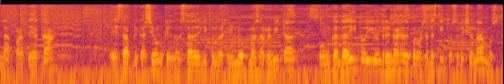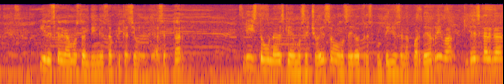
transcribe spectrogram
la parte de acá. Esta aplicación que es donde está el icono de Hinlook más arribita con un candadito y un drenaje de color celestito. Seleccionamos y descargamos también esta aplicación aceptar. Listo una vez que hemos hecho eso vamos a ir a otros puntillos en la parte de arriba descargar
